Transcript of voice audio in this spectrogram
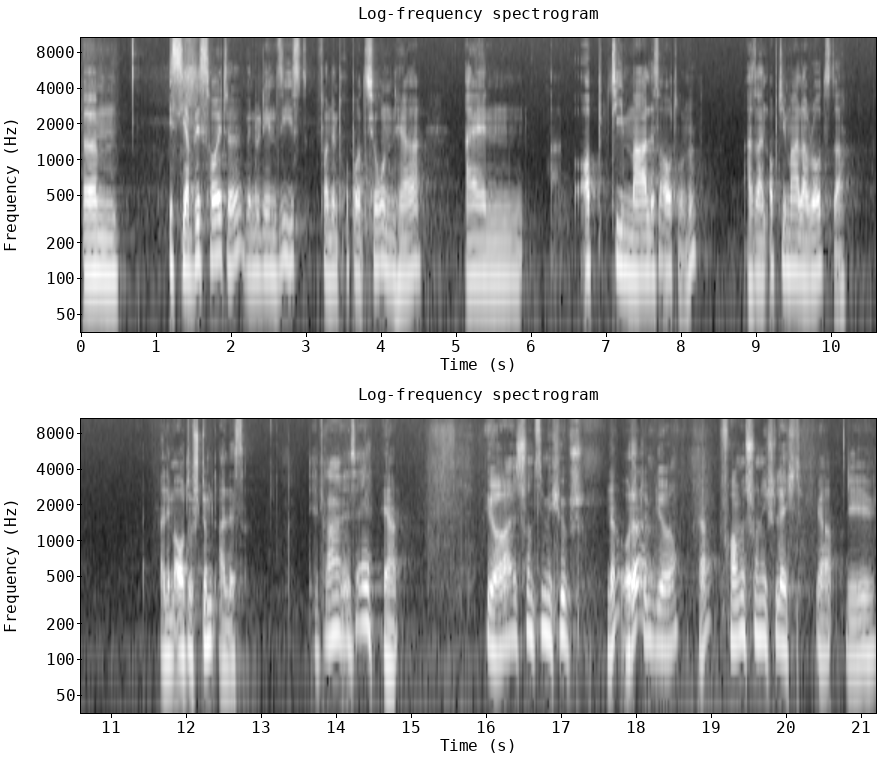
Ähm, ist ja bis heute, wenn du den siehst, von den Proportionen her ein optimales Auto, ne? Also ein optimaler Roadster. An dem Auto stimmt alles. Der 300 SL, Ja. ja, ist schon ziemlich hübsch. Ne? Oder? Stimmt, ja. Ja. Form ist schon nicht schlecht. Ja, die.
